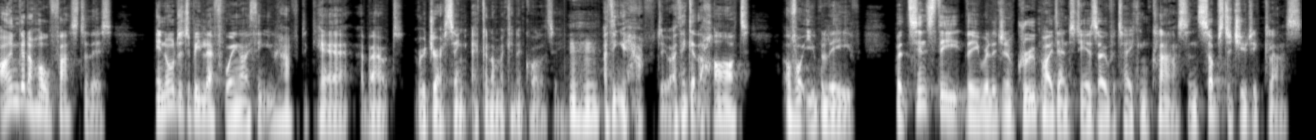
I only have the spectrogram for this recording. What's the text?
I'm going to hold fast to this. In order to be left wing, I think you have to care about redressing economic inequality. Mhm. I think you have to. I think at the heart of what you believe. But since the, the religion of group identity has overtaken class and substituted class,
